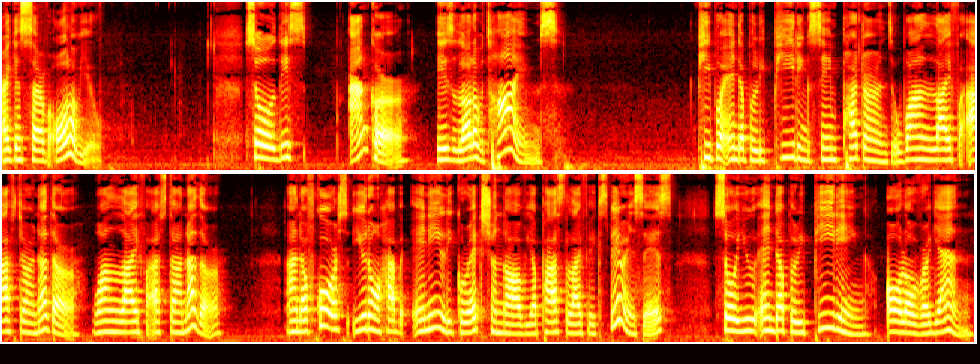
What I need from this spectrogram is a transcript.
I can serve all of you. So, this anchor is a lot of times people end up repeating same patterns one life after another one life after another and of course you don't have any recollection of your past life experiences so you end up repeating all over again.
